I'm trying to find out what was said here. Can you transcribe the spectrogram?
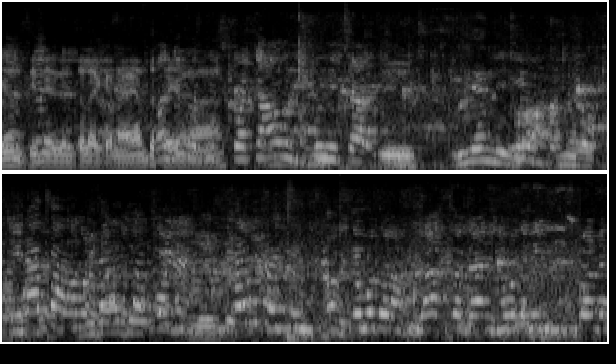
ఏం తినేది ఇంతలేకనా? ఎంత టైం ఇదేంది? తీసుకోండి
